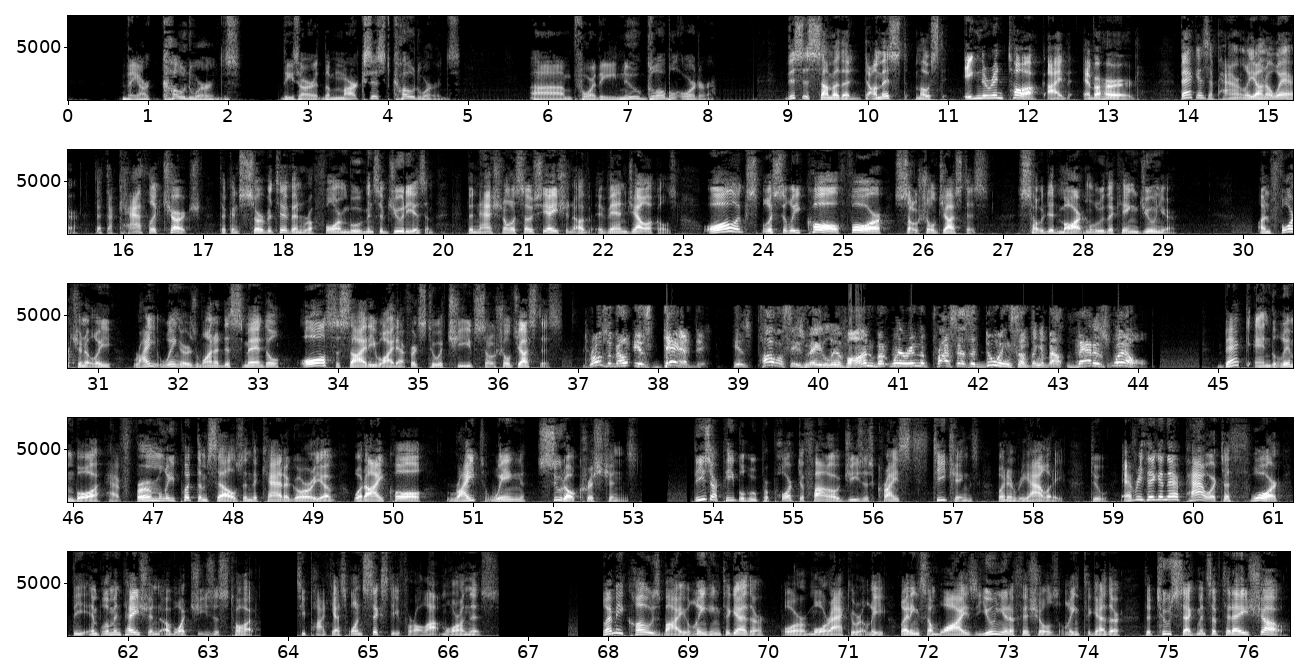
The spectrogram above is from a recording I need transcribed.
they are code words. These are the Marxist code words um, for the new global order. This is some of the dumbest, most ignorant talk I've ever heard. Beck is apparently unaware that the Catholic Church, the conservative and reform movements of Judaism, the National Association of Evangelicals, all explicitly call for social justice. So did Martin Luther King Jr. Unfortunately, right wingers want to dismantle all society wide efforts to achieve social justice. Roosevelt is dead. His policies may live on, but we're in the process of doing something about that as well. Beck and Limbaugh have firmly put themselves in the category of what I call right wing pseudo Christians. These are people who purport to follow Jesus Christ's teachings, but in reality do everything in their power to thwart the implementation of what Jesus taught. See Podcast 160 for a lot more on this. Let me close by linking together, or more accurately, letting some wise union officials link together, the two segments of today's show.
